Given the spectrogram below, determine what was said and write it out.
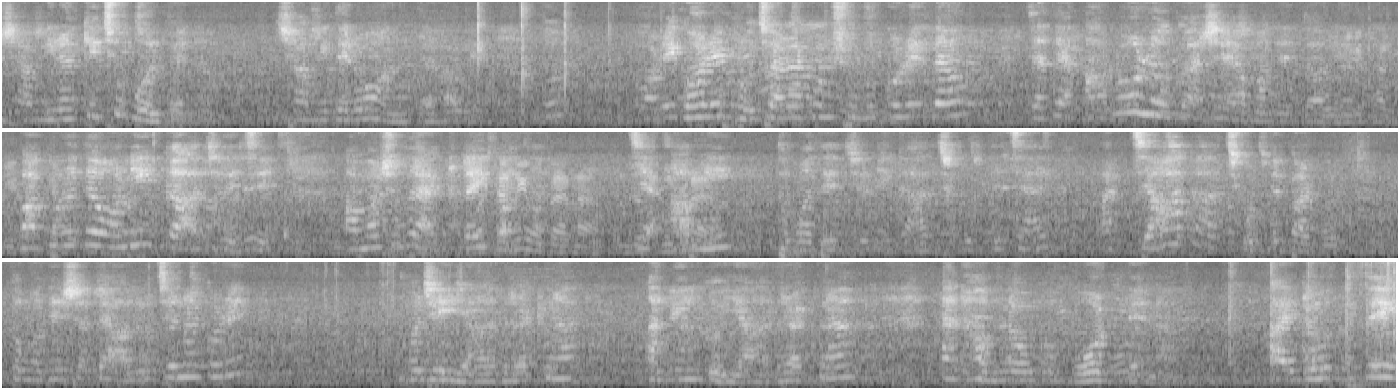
স্বামীরা কিছু বলবে না। স্বামীদেরও আনতে হবে। তো ঘরে ঘরে প্রচার এখন শুরু করে দাও। যাতে আরো লোক আসে আমাদের দলে বাঁকুড়াতে অনেক কাজ হয়েছে আমার শুধু একটাই কথা যে আমি তোমাদের জন্য কাজ করতে চাই আর যা কাজ করতে পারবো তোমাদের সাথে আলোচনা করে मुझे याद रखना अनिल को याद रखना एंड हम लोगों को वोट देना आई डोंट थिंक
